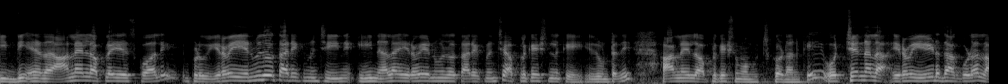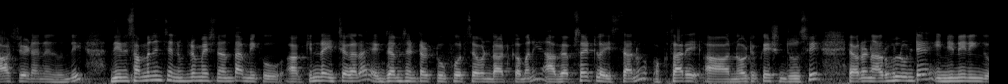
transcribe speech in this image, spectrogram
ఇది ఆన్లైన్లో అప్లై చేసుకోవాలి. ఇప్పుడు ఇరవై ఎనిమిదో తారీఖు నుంచి ఈ- ఈ నెల ఇరవై ఎనిమిదో తారీఖు నుంచి అప్లికేషన్లకి ఇది ఉంటుంది. ఆన్లైన్లో అప్లికేషన్ పంపించుకోవడానికి వచ్చే నెల ఇరవై ఏడు దాకా కూడా లాస్ట్ డేట్ అనేది ఉంది. దీనికి సంబంధించిన ఇన్ఫర్మేషన్ అంతా మీకు ఆ కింద ఇచ్చే కదా exam centre two four seven dot com అని. ఆ వెబ్సైట్లో ఇస్తాను. ఒకసారి ఆ నోటిఫికేషన్ చూసి ఎవరైనా అర్హులు ఉంటే ఇంజనీరింగ్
